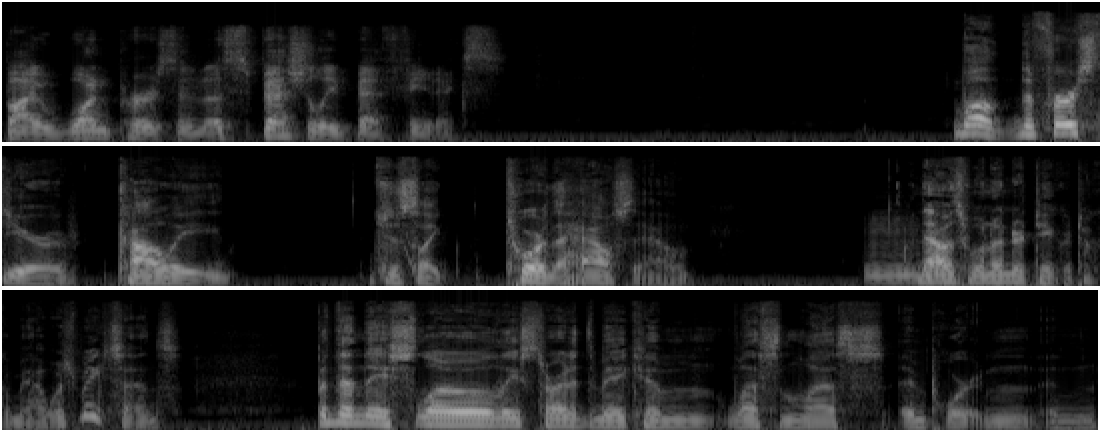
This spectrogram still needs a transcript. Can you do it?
by one person, especially Beth Phoenix. Well, the first year, Khali just like tore the house down. Mm-hmm. That was when Undertaker took him out, which makes sense. But then they slowly started to make him less and less important. And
